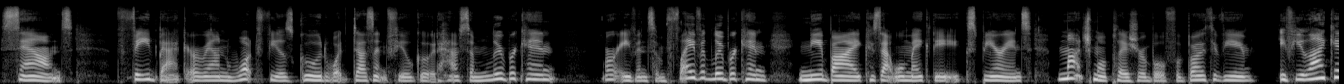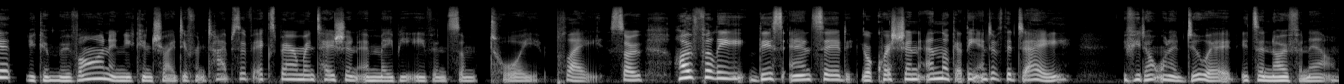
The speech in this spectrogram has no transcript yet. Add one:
sounds, feedback around what feels good, what doesn't feel good. Have some lubricant or even some flavored lubricant nearby because that will make the experience much more pleasurable for both of you. If you like it, you can move on and you can try different types of experimentation and maybe even some toy play. So, hopefully, this answered your question. And look, at the end of the day, if you don't want to do it, it's a no for now.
